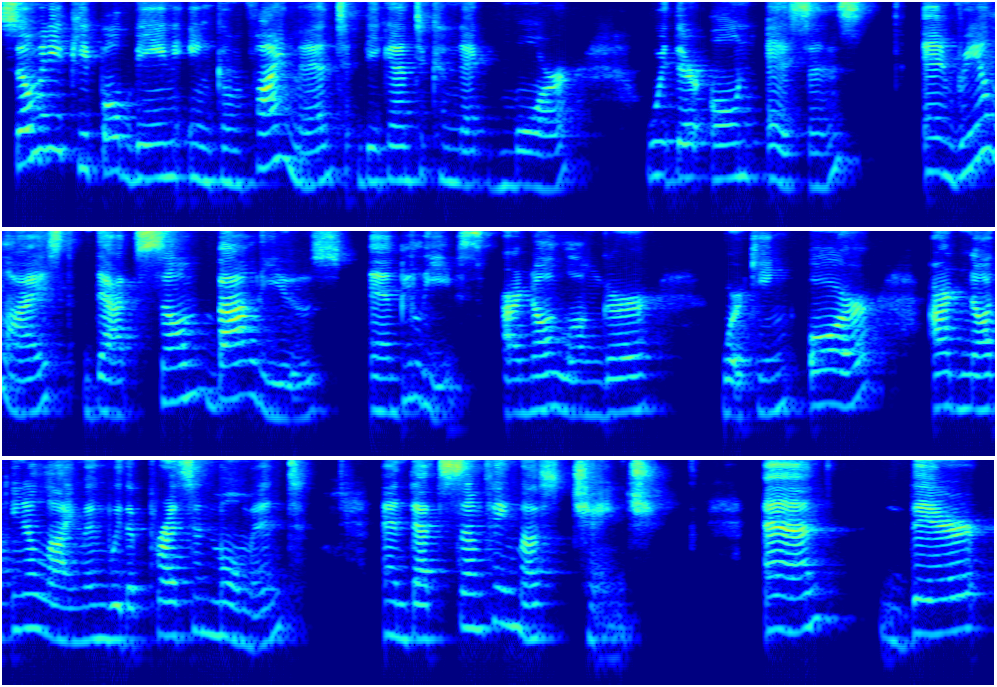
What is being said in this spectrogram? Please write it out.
So many people being in confinement began to connect more with their own essence and realized that some values and beliefs are no longer working or are not in alignment with the present moment and that something must change. And there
